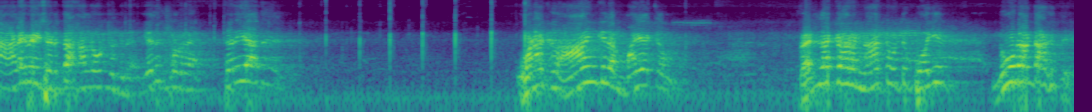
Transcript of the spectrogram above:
ஆனா அலைபேசி எடுத்தா ஹலோன்னு சொல்லுற எதுக்கு சொல்றேன்? தெரியாது. உனக்கு ஆங்கில மயக்கம். வெள்ளக்காரன் நாட்டு விட்டு போய் நூறாண்டாகுது.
